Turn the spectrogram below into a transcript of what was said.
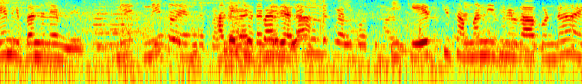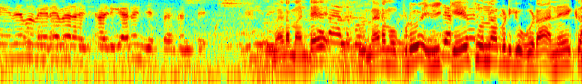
ఏం ఇబ్బందులు ఏం లేవు మీతో ఏం అదే చెప్పారు మీరు ఎలా కదా. ముందుకు వెళ్ళబోతున్నారు? ఈ కేసుకి సంబంధించినవి కాకుండా ఏవేవో వేరేవేరే అడి- అడిగారని చెప్పారు అంతే. మేడం అంటే మేడం ఇప్పుడు ఈ కేసు ఉన్నప్పటికీ కూడా అనేక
